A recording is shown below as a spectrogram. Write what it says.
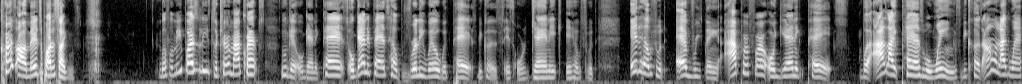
Cramps are a major part of cycles. But for me personally, to cure my cramps, you get organic pads. Organic pads help really well with pads because it's organic. It helps with it helps with everything. I prefer organic pads. But I like pads with wings because I don't like when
